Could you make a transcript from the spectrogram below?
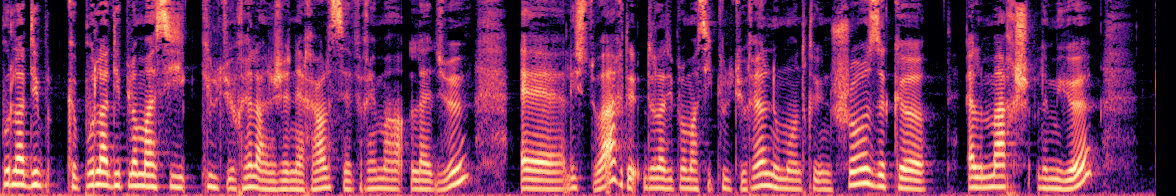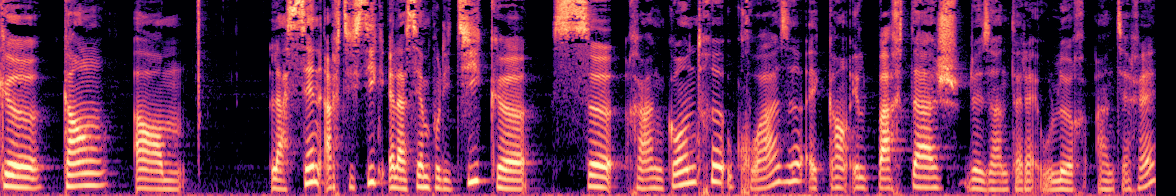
pour la, que pour la diplomatie culturelle en général, c'est vraiment l'adieu. Et l'histoire de, de, la diplomatie culturelle nous montre une chose, que elle marche le mieux que quand euh, la scène artistique et la scène politique euh, se rencontrent ou croisent et quand ils partagent des intérêts ou leurs intérêts.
